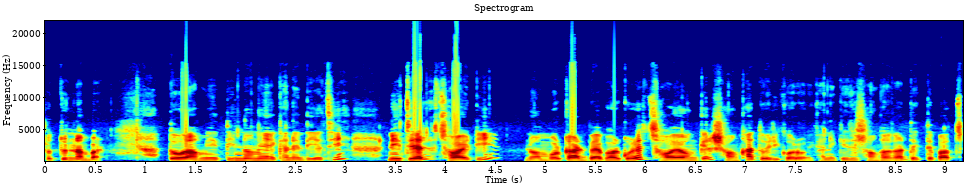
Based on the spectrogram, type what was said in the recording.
সত্তর নাম্বার। তো আমি তিন নঙে এখানে দিয়েছি, নিচের ছয়টি নম্বর কার্ড ব্যবহার করে ছয় অঙ্কের সংখ্যা তৈরি করো। এখানে কিছু সংখ্যা কার্ড দেখতে পাচ্ছ?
